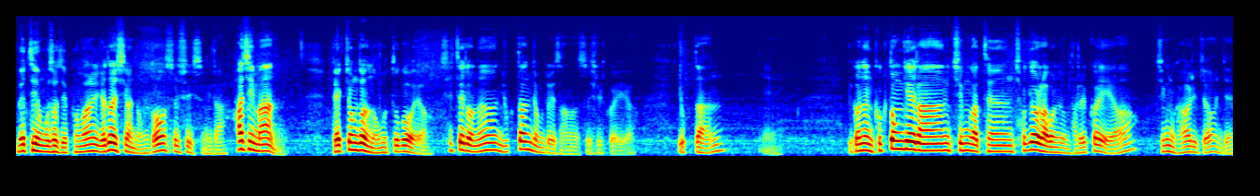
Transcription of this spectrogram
매트 연구소 제품을 8시간 정도 쓸 수 있습니다. 하지만 100 정도는 너무 뜨거워요. 실제로는 6단 정도에서 아마 쓰실 거예요. 6단. 예. 이거는 극동계랑 지금 같은 초겨울하고는 좀 다를 거예요. 지금은 가을이죠. 이제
